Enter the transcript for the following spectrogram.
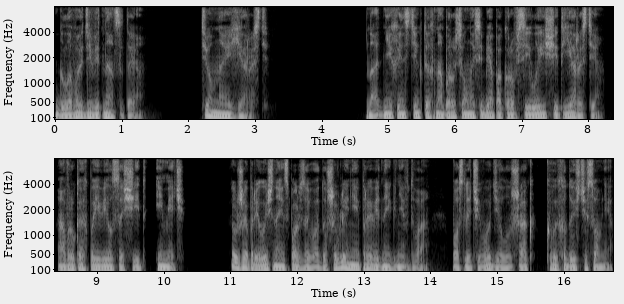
Глава 19. Темная ярость. На одних инстинктах набросил на себя покров силы и щит ярости, а в руках появился щит и меч. Уже привычно использую воодушевление и праведный гнев 2, после чего делаю шаг к выходу из часовни.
